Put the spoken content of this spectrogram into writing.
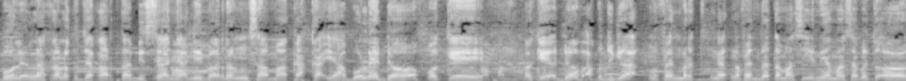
Bolehlah kalau ke Jakarta bisa nyanyi bareng sama kakak ya. Boleh Dov. Oke. Oke, Dov, aku juga ngefan banget nge- ngefan banget sama si ini sama siapa itu eh,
